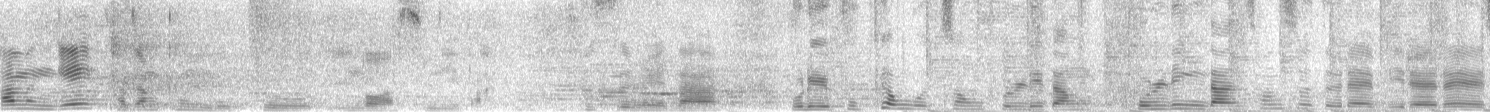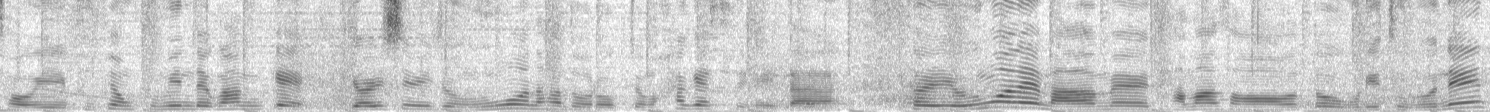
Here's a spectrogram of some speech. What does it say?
하는 게 가장 큰 목표인 것 같습니다. 좋습니다. 우리 부평구청 볼리당, 볼링단 선수들의 미래를 저희 부평 구민들과 함께 열심히 좀 응원하도록 좀 하겠습니다. 저희 응원의 마음을 담아서 또 우리 두 분은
